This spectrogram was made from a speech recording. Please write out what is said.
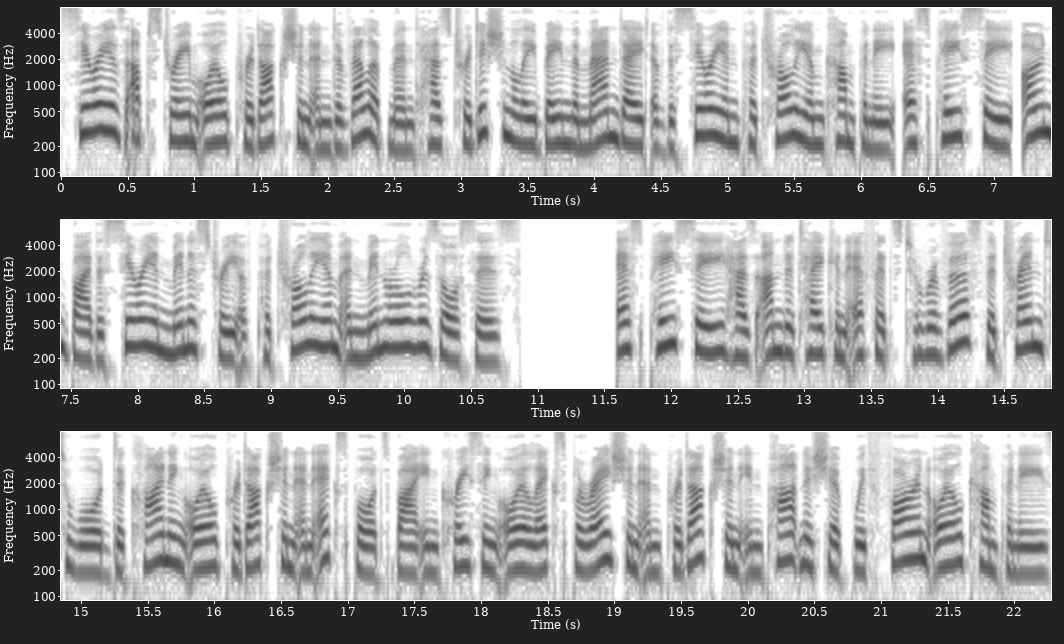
Syria's upstream oil production and development has traditionally been the mandate of the Syrian Petroleum Company SPC, owned by the Syrian Ministry of Petroleum and Mineral Resources. SPC has undertaken efforts to reverse the trend toward declining oil production and exports by increasing oil exploration and production in partnership with foreign oil companies.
